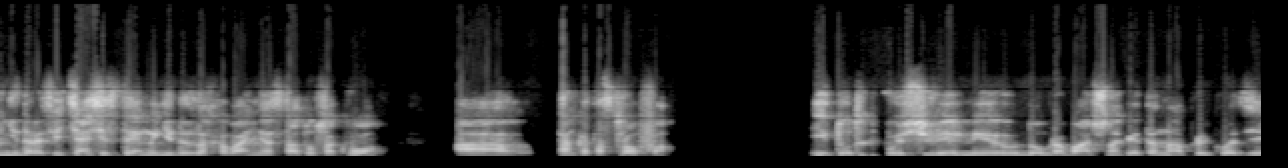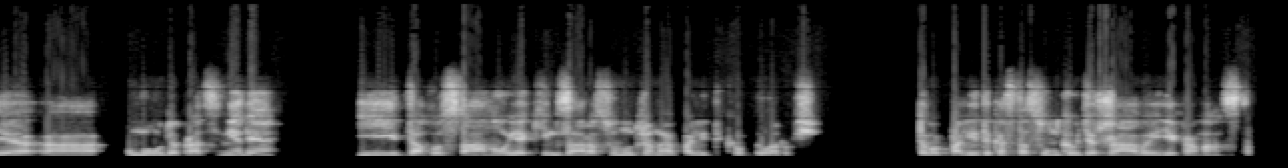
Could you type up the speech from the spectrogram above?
не да развіцця сістэмы не да захавання статуса кво а там катастрофа. І тут вось вельмі добра бачна гэта на прыкладзе умоў для працы медыа і таго стану якім зараз унутраная палітыка ў Беларусі. То бок палітыка стасункаў дзяржавы і грамадства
